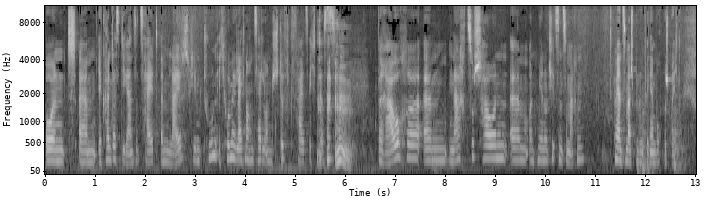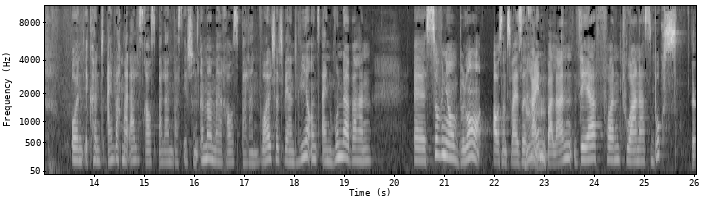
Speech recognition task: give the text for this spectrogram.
Und ähm, ihr könnt das die ganze Zeit im Livestream tun. Ich hole mir gleich noch einen Zettel und einen Stift, falls ich das brauche, ähm, nachzuschauen ähm, und mir Notizen zu machen, während zum Beispiel Ludwig ein Buch bespricht. Und ihr könnt einfach mal alles rausballern, was ihr schon immer mal rausballern wolltet, während wir uns einen wunderbaren äh, Sauvignon Blanc ausnahmsweise mm. reinballern, der von Tuanas Books ja.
